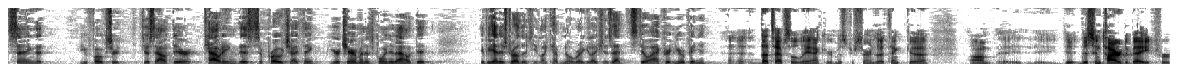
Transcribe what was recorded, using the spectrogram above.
saying that you folks are just out there touting this approach. I think your chairman has pointed out that if he had his druthers, he'd like to have no regulation. Is that still accurate in your opinion? Uh, uh that's absolutely accurate, Mr. Stearns. I think uh, um, this entire debate for,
